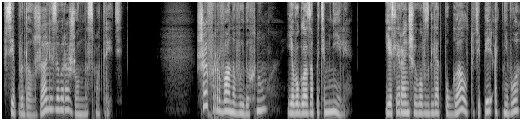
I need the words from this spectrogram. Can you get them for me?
все продолжали завороженно смотреть. Шеф рвано выдохнул, его глаза потемнели. Если раньше его взгляд пугал, то теперь от него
